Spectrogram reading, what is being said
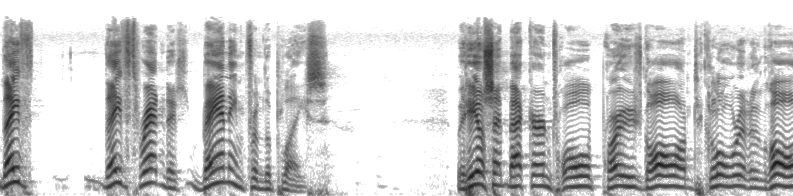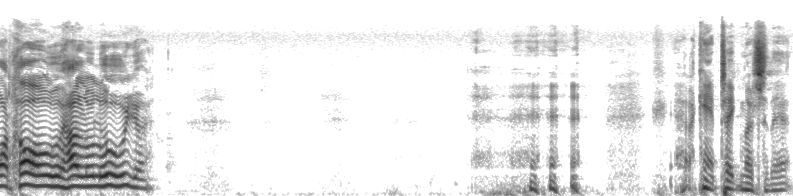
they've, they've threatened to ban him from the place. But he'll sit back there and, oh, praise God, glory to God, oh, hallelujah. I can't take much of that.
